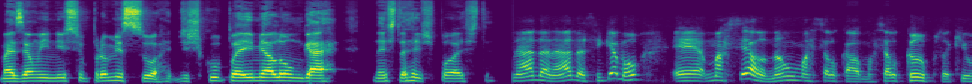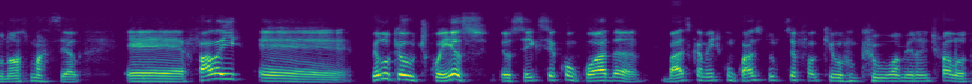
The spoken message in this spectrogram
mas é um início promissor. Desculpa aí me alongar nesta resposta. Nada, nada, assim que é bom. É, Marcelo, não Marcelo Calvo, Marcelo Campos aqui, o nosso Marcelo. É, fala aí, é, pelo que eu te conheço, eu sei que você concorda basicamente com quase tudo que, você, que, o, que o Almirante falou,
